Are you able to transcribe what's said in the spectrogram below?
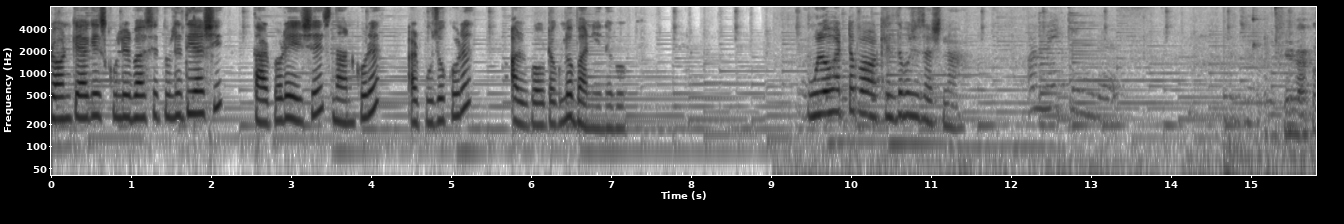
রনকে আগে স্কুলের বাসে তুলে দিয়ে আসি তারপরে এসে স্নান করে আর পুজো করে আলুর পরোটাগুলো বানিয়ে নেব। পুলো ভাতটা পাওয়া খেলতে বসে যাস না। সে রাখো?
